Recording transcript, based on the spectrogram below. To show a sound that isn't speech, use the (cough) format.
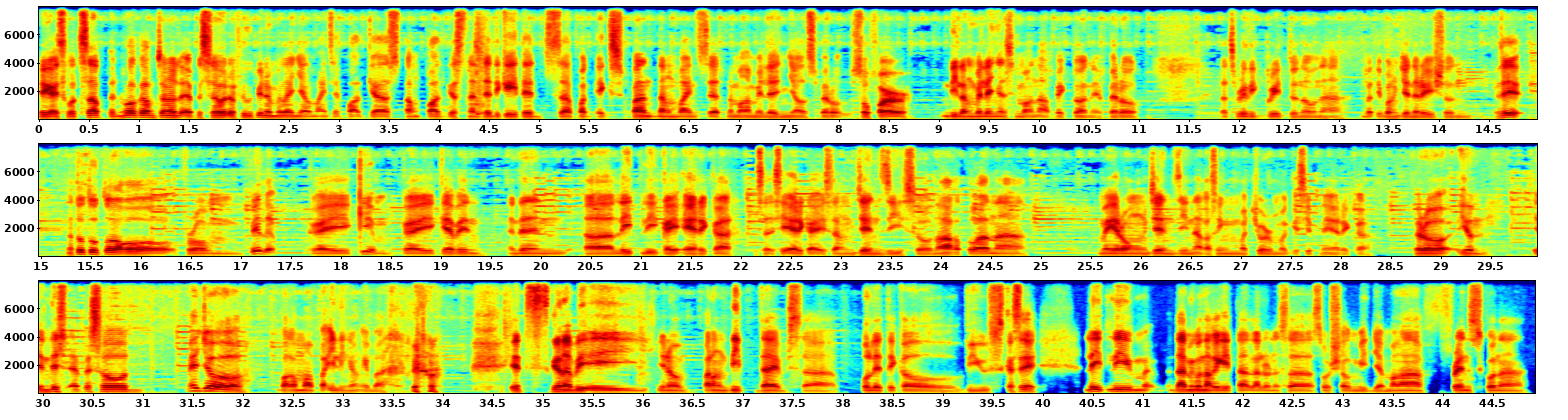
Hey guys, what's up? And welcome to another episode of Filipino Millennial Mindset Podcast, ang podcast na dedicated sa pag-expand ng mindset ng mga millennials. Pero so far, hindi lang millennials yung mga naapektuhan eh. Pero that's really great to know na iba't ibang generation. Kasi natututo ako from Philip, kay Kim, kay Kevin, and then uh, lately kay Erica. Isa, si Erica isang Gen Z. So nakakatuwa na mayroong Gen Z na kasing mature mag-isip ni Erica. Pero yun, in this episode, medyo baka mapailing ang iba. (laughs) It's gonna be a, you know, parang deep dive sa political views. Kasi lately, dami ko nakikita, lalo na sa social media, mga friends ko na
